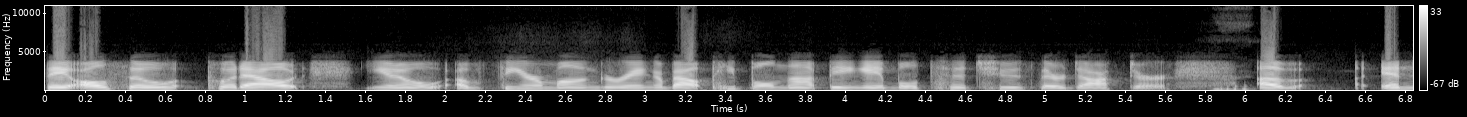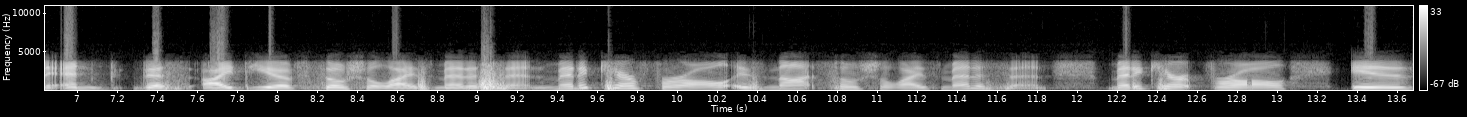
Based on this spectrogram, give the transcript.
They also put out, you know, a fear mongering about people not being able to choose their doctor. Uh, and and this idea of socialized medicine. Medicare for all is not socialized medicine. Medicare for all is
